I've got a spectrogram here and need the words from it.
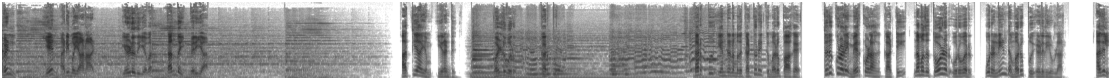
பெண் ஏன் அடிமையானாள்? எழுதியவர் தந்தை பெரியார். அத்தியாயம் இரண்டு. வள்ளுவரும் கற்பு கற்பு என்ற நமது கட்டுரைக்கு மறுப்பாக திருக்குறளை மேற்கோளாக காட்டி நமது தோழர் ஒருவர் ஒரு நீண்ட மறுப்பு எழுதியுள்ளார். அதில்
